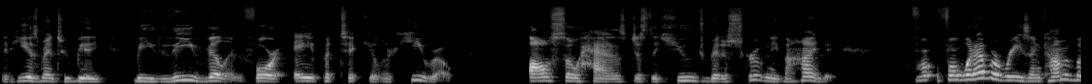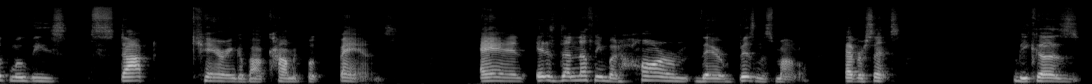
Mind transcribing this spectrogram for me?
that he is meant to be be the villain for a particular hero, also has just a huge bit of scrutiny behind it. For, for whatever reason, comic book movies stopped caring about comic book fans and it has done nothing but harm their business model ever since. Because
